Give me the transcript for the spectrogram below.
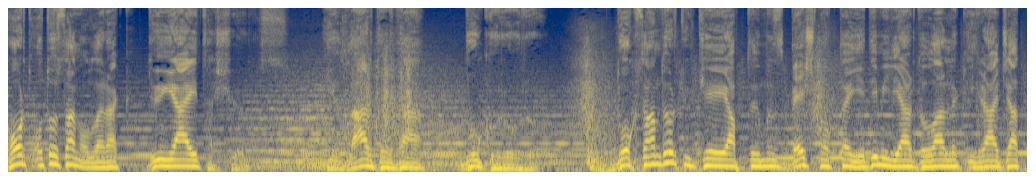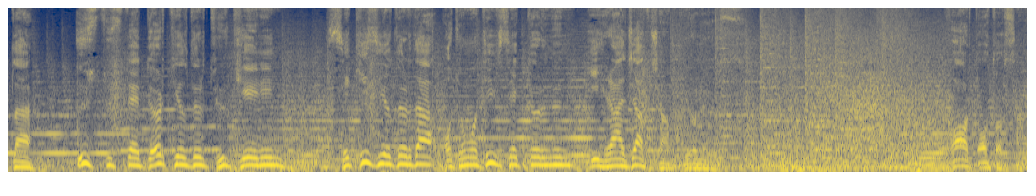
Ford Otosan olarak dünyayı taşıyoruz. Yıllardır da bu gururu. 94 ülkeye yaptığımız 5.7 milyar dolarlık ihracatla üst üste 4 yıldır Türkiye'nin, 8 yıldır da otomotiv sektörünün ihracat şampiyonuyuz. Ford Otosan.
